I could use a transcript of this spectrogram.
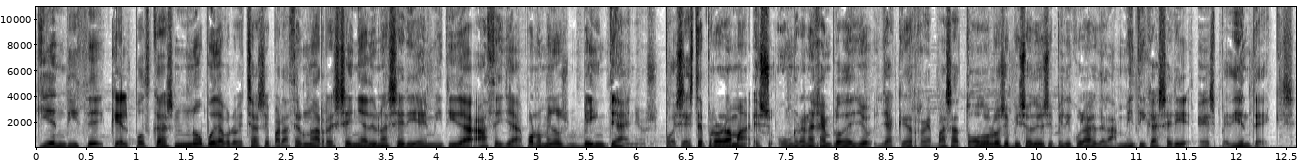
¿Quién dice que el podcast no puede aprovecharse para hacer una reseña de una serie emitida hace ya por lo menos 20 años? Pues este programa es un gran ejemplo de ello, ya que repasa todos los episodios y películas de la mítica serie Expediente X.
